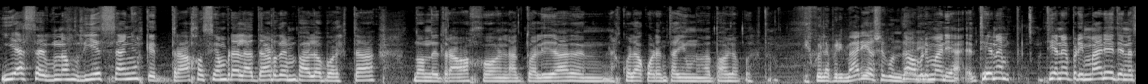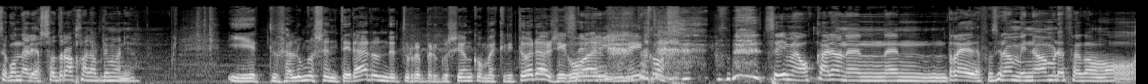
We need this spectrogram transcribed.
y hace unos 10 años que trabajo siempre a la tarde en Pablo Puesta, donde trabajo en la actualidad en la Escuela 41 de Pablo Puesta. ¿Escuela primaria o secundaria? No, primaria. Tiene, tiene primaria y tiene secundaria. Yo trabajo en la primaria. ¿Y tus alumnos se enteraron de tu repercusión como escritora? ¿Llegó sí. alguien eco? sí, me buscaron en, redes, pusieron mi nombre, fue como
